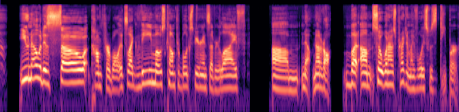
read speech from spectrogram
you know it is so comfortable. It's like the most comfortable experience of your life. Um, no, not at all. But um, so when I was pregnant, my voice was deeper.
